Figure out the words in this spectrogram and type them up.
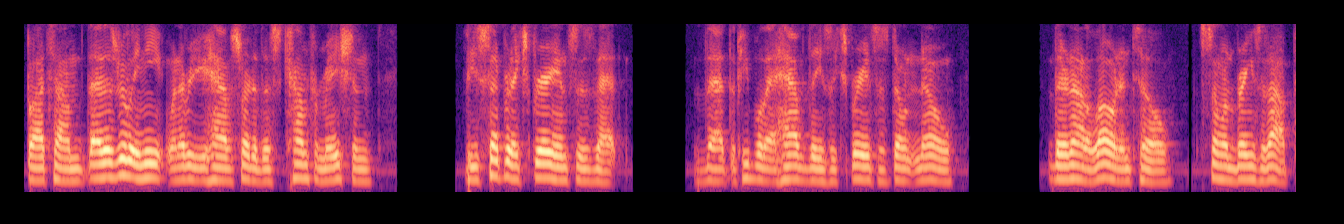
But um, that is really neat whenever you have sort of this confirmation, these separate experiences that that the people that have these experiences don't know they're not alone until someone brings it up.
